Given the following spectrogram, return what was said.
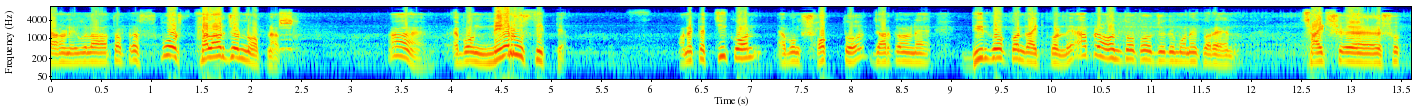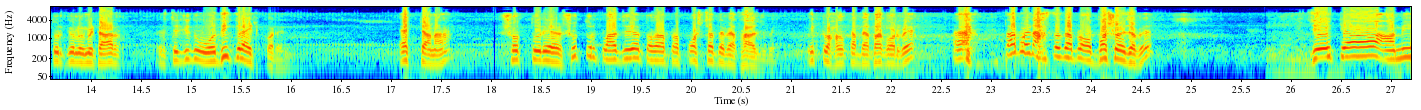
কারণ এগুলা তো আপনার স্পোর্টস খেলার জন্য আপনার। হ্যাঁ এবং নেরু সিটটা অনেকটা চিকন এবং শক্ত, যার কারণে দীর্ঘক্ষণ রাইড করলে আপনার অন্তত যদি মনে করেন ষাট সত্তর কিলোমিটার যদি অধিক রাইড করেন, একটানা, সত্তরের, সত্তর প্লাস যদি তবে আপনার পশ্চাতে ব্যথা আসবে। একটু হালকা ব্যথা করবে। তারপরে আস্তে আস্তে আপনার অভ্যাস হয়ে যাবে। যেটা আমি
